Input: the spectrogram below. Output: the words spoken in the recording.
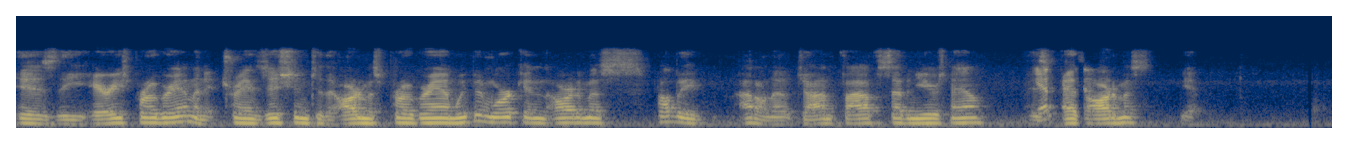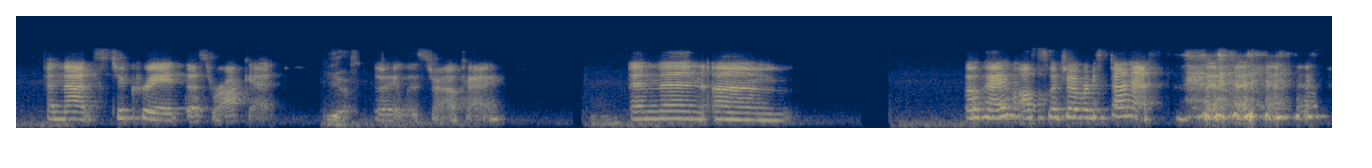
as the Ares program and it transitioned to the Artemis program. We've been working Artemis probably, I don't know, John, five, seven years now as, Yep. as Artemis. Yeah. And that's to create this rocket. Yes. So it was okay. And then um okay, I'll switch over to Stennis.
